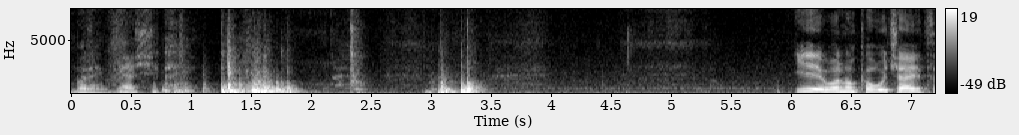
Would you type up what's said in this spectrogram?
Беремо ящик. І воно виходить,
